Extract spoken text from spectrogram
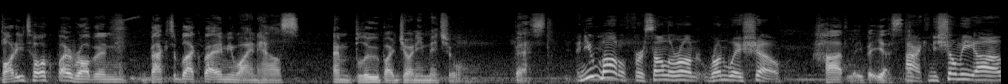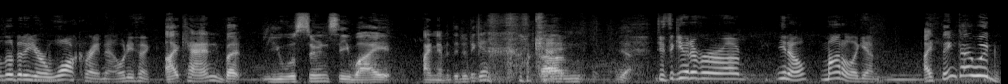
Body Talk by Robyn, Back to Black by Amy Winehouse, and Blue by Joni Mitchell. Best. And you model for a Saint Laurent runway show. Hardly, but yes. All right, can you show me uh, a little bit of your walk right now? What do you think? I can, but you will soon see why I never did it again. Okay. Um, yeah. Do you think you would ever, uh, you know, model again? I think I would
